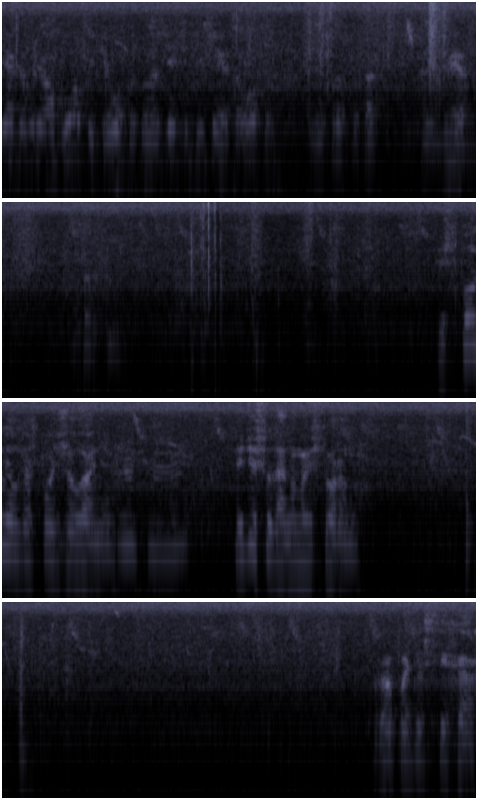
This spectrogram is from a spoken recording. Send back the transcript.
Я говорю об опыте. Опыт у нас 10 детей это опыт. Не просто так. э, Две. Так. Исполнил Господь желание. Иди сюда, на мою сторону. Проповедь в стихах.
